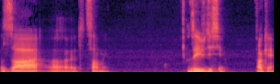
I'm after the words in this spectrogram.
за э, этот самый, The USDC. Okay.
